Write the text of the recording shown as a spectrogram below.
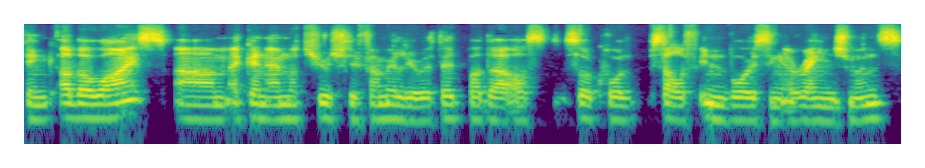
think otherwise. Um, again, I'm not hugely familiar with it, but there are so-called self-invoicing arrangements,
